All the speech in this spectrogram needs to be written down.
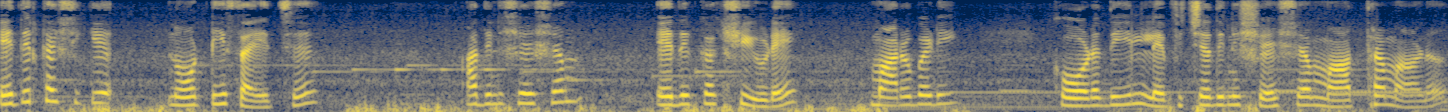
എതിർകക്ഷിക്ക് നോട്ടീസ് അയച്ച് അതിനുശേഷം എതിർകക്ഷിയുടെ മറുപടി കോടതിയിൽ ലഭിച്ചതിന് ശേഷം മാത്രമാണ്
